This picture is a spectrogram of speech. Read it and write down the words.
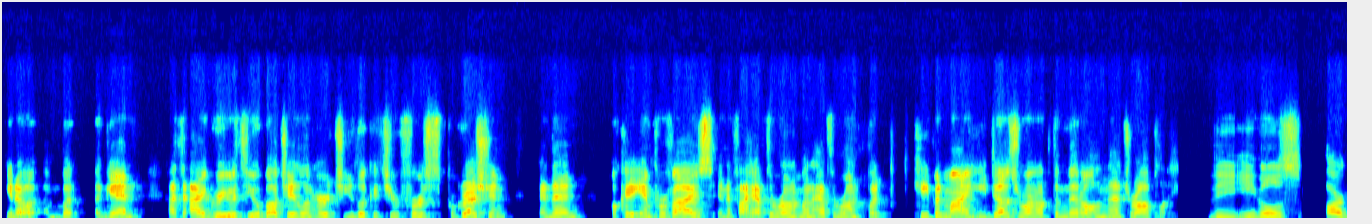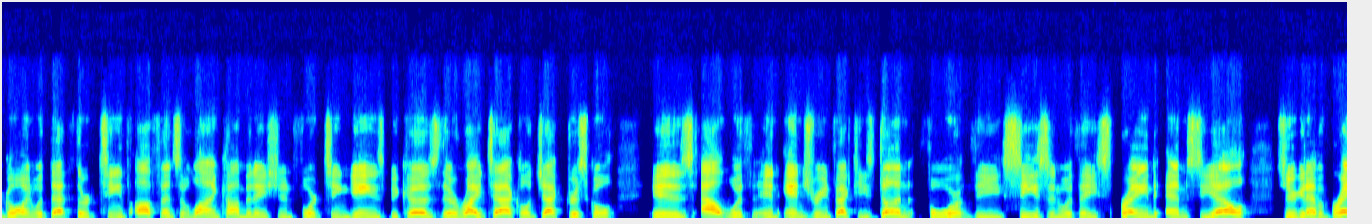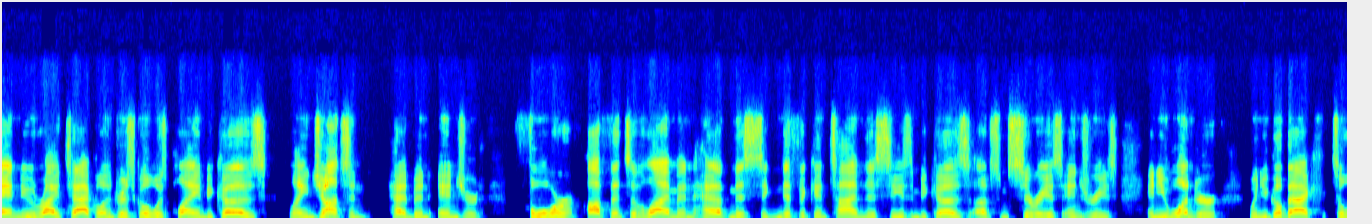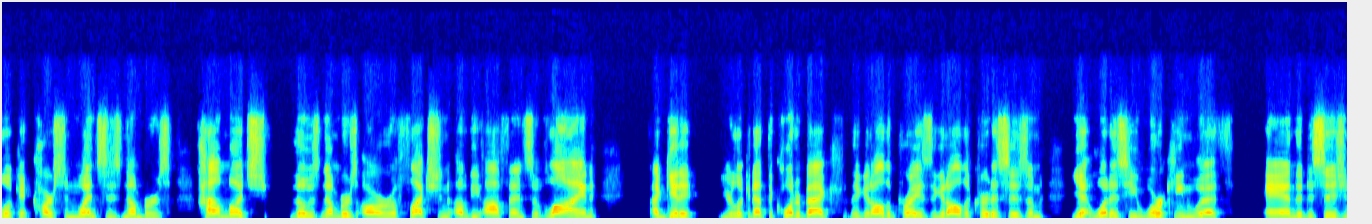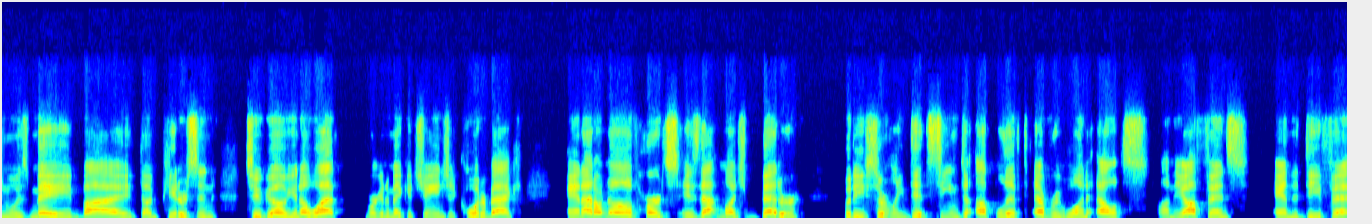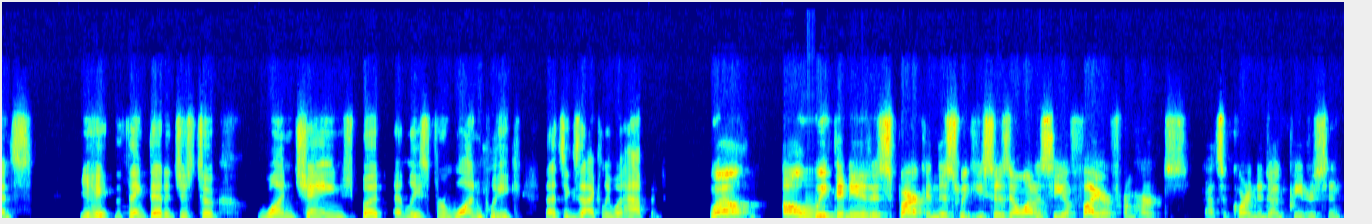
you know, but again, I, th- I agree with you about Jalen Hurts. You look at your first progression and then, okay, improvise. And if I have to run, I'm going to have to run. But keep in mind, he does run up the middle on that draw play. The Eagles are going with that 13th offensive line combination in 14 games because their right tackle, Jack Driscoll, is out with an injury. In fact, he's done for the season with a sprained MCL. So you're going to have a brand new right tackle. And Driscoll was playing because Lane Johnson had been injured. Four offensive linemen have missed significant time this season because of some serious injuries. And you wonder when you go back to look at Carson Wentz's numbers, how much those numbers are a reflection of the offensive line. I get it you're looking at the quarterback, they get all the praise, they get all the criticism, yet what is he working with? And the decision was made by Doug Pederson to go, you know what? We're going to make a change at quarterback. And I don't know if Hurts is that much better, but he certainly did seem to uplift everyone else on the offense and the defense. You hate to think that it just took one change, but at least for one week, that's exactly what happened. Well, all week they needed a spark, and this week he says I want to see a fire from Hurts. That's according to Doug Pederson.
